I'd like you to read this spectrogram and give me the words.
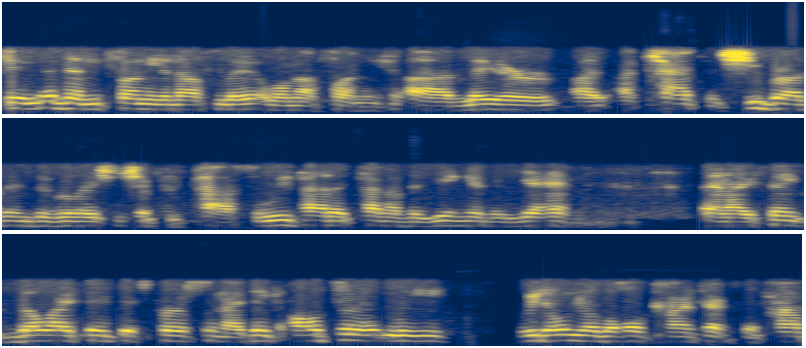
think, and then funny enough, well, not funny. Uh, later, a, a cat that she brought into the relationship had passed, so we've had a kind of a yin and a yang. And I think, though I think this person, I think ultimately we don't know the whole context of how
